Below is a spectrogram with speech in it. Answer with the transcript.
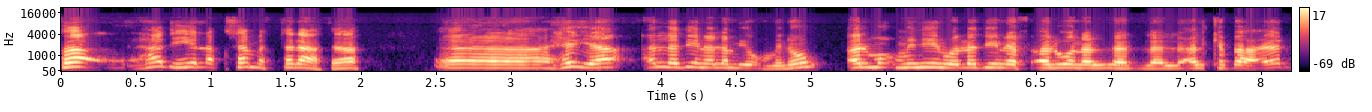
فهذه الأقسام الثلاثة آه، هي الذين لم يؤمنوا المؤمنين والذين يفعلون ال- ال- ال- الكبائر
